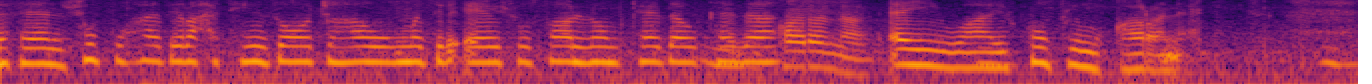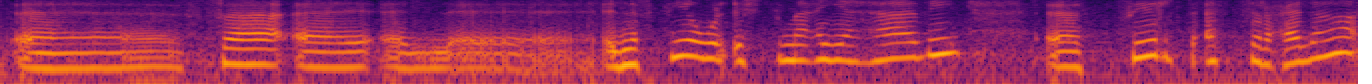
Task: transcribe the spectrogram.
مثلا شوفوا هذه راحت هي زوجها ومدري إيش وصار لهم كذا وكذا. مقارنات. أيوه يكون في مقارنات. فالنفسيه والاجتماعية هذه تصير تأثر على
